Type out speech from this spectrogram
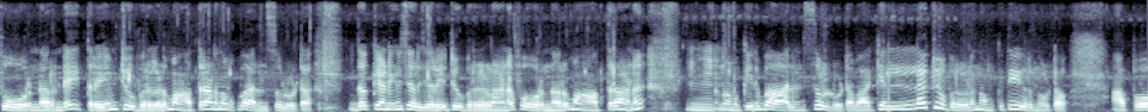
ഫോറിനറിന്റെ ഇത്രയും ട്യൂബറുകൾ മാത്രമാണ് നമുക്ക് ബാലൻസ് ഉള്ളൂ കേട്ടോ ഇതൊക്കെയാണെങ്കിൽ ചെറിയ ചെറിയ ട്യൂബറുകളാണ്. ഫോറിനർ മാത്രമാണ് നമുക്കിനി ബാലൻസ് ഉള്ളൂ കേട്ടോ ബാക്കി എല്ലാ ട്യൂബറുകളും നമുക്ക് തീർന്നു കേട്ടോ അപ്പോൾ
